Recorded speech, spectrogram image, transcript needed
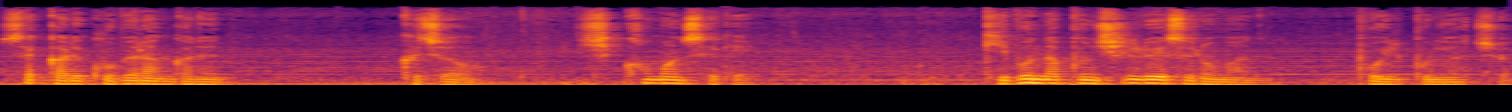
색깔이 구별 안 가는 그저 시커먼 색의 기분 나쁜 실루엣으로만 보일 뿐이었죠.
